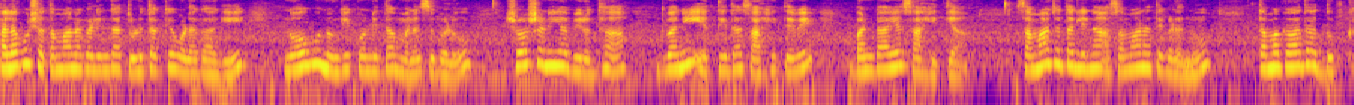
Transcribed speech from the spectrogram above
ಹಲವು ಶತಮಾನಗಳಿಂದ ತುಳಿತಕ್ಕೆ ಒಳಗಾಗಿ ನೋವು ನುಂಗಿಕೊಂಡಿದ್ದ ಮನಸ್ಸುಗಳು, ಶೋಷಣೆಯ ವಿರುದ್ಧ ಧ್ವನಿ ಎತ್ತಿದ ಸಾಹಿತ್ಯವೇ ಬಂಡಾಯ ಸಾಹಿತ್ಯ. ಸಮಾಜದಲ್ಲಿನ ಅಸಮಾನತೆಗಳನ್ನು, ತಮಗಾದ ದುಃಖ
